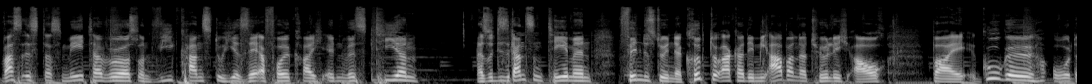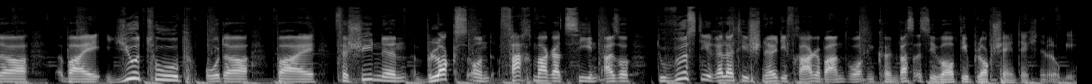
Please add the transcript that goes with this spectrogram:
Was ist das Metaverse? Und wie kannst du hier sehr erfolgreich investieren? Also diese ganzen Themen findest du in der Kryptoakademie, aber natürlich auch bei Google oder bei YouTube oder bei verschiedenen Blogs und Fachmagazinen. Also du wirst dir relativ schnell die Frage beantworten können, was ist überhaupt die Blockchain-Technologie?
